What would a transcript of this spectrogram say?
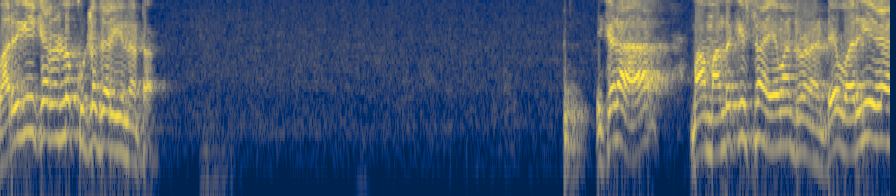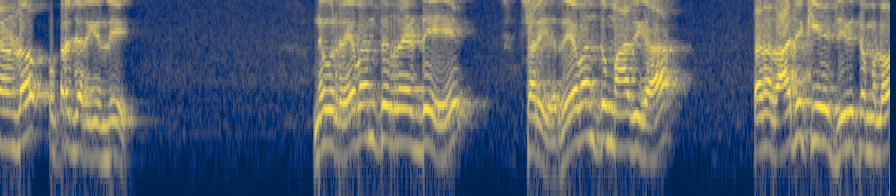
వర్గీకరణలో కుట్ల జరిగిందంట. ఇక్కడ మా మందకృష్ణ ఏమంటున్నాడంటే వర్గీకరణలో కుట్ర జరిగింది. నువ్వు రేవంత్ రెడ్డి సారీ రేవంత్ మాదిగా తన రాజకీయ జీవితంలో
